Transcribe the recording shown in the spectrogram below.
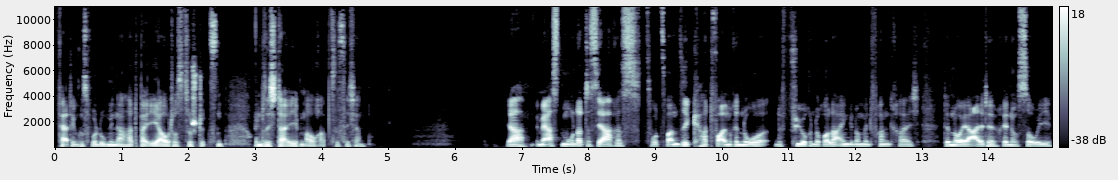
Fertigungsvolumina hat, bei E-Autos zu stützen, um sich da eben auch abzusichern. Ja, im ersten Monat des Jahres 2020 hat vor allem Renault eine führende Rolle eingenommen in Frankreich. Der neue alte Renault Zoe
